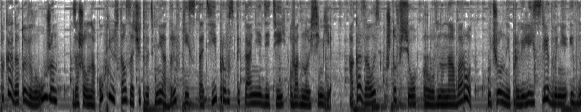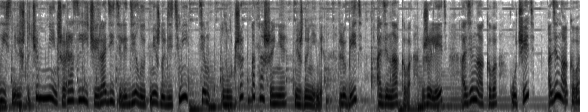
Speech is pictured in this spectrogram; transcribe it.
Пока я готовила ужин, зашел на кухню и стал зачитывать мне отрывки из статьи про воспитание детей в одной семье. Оказалось, что все ровно наоборот. Ученые провели исследования и выяснили, что чем меньше различий родители делают между детьми, тем лучше отношения между ними. Любить одинаково, жалеть одинаково, учить одинаково.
